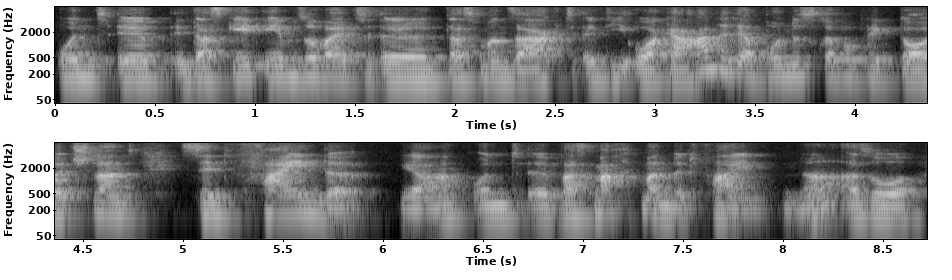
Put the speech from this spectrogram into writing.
Und äh, das geht eben so weit, äh, dass man sagt, äh, die Organe der Bundesrepublik Deutschland sind Feinde. Ja? Und äh, was macht man mit Feinden? Ne? Also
